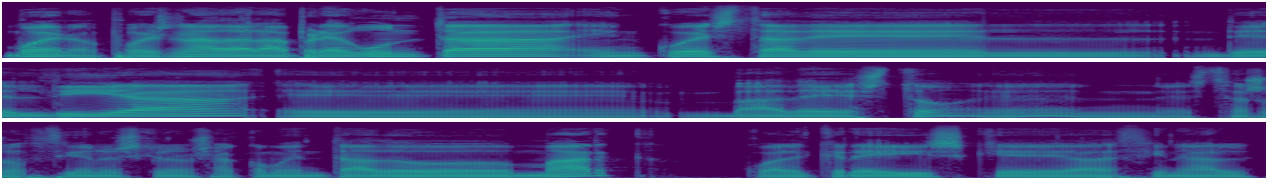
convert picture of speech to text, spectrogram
Bueno, pues nada, la pregunta, encuesta del, del día, eh, va de esto, ¿eh? estas opciones que nos ha comentado Mark. ¿Cuál creéis que al final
